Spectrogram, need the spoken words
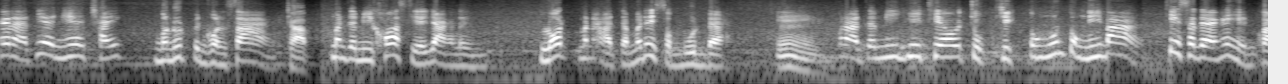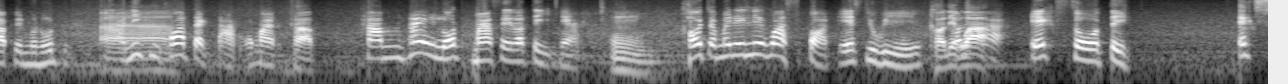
ขณะที่อันนี้ใช้มนุษย์เป็นคนสร้าง ครับ มันจะมีข้อเสียอย่างหนึ่งรถมันอาจจะไม่ได้สมบูรณ์แบบ อืมมันอาจจะมีดีเทลจุกจิกตรงนู้นตรงนี้บ้าง ที่แสดงให้เห็นความเป็นมนุษย์อ่าอันนี้คือข้อแตกต่างของมัน ครับ ทำให้รถมาเซราติเนี่ยอืม เขาจะไม่ได้เรียกว่าสปอร์ต SUV เขาเรียกว่า เอ็กโซติกเอ็กโซ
